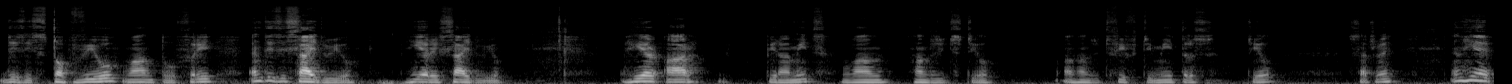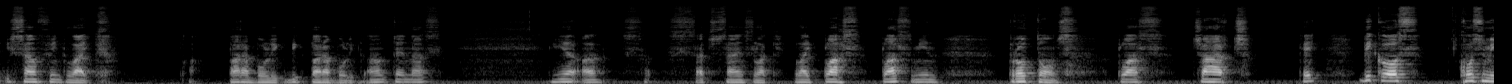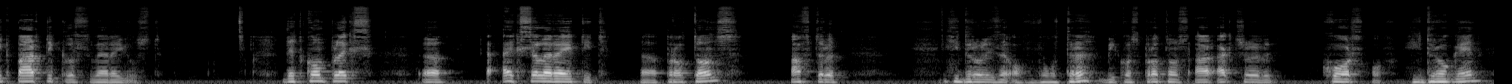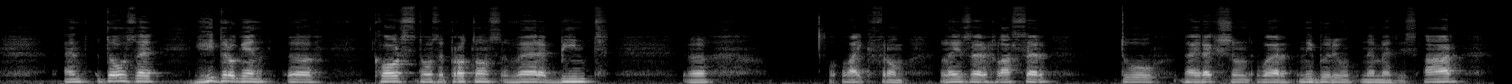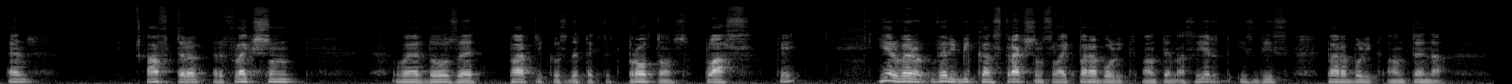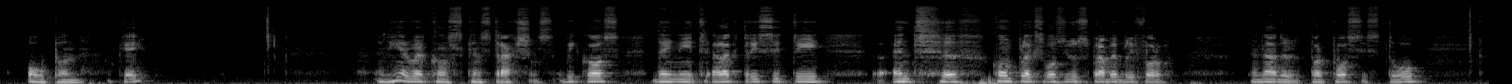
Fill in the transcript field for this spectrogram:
This is top view, one, two, three, and this is side view. Here is side view. Here are pyramids, 100 still 150 meters till such way and here is something like parabolic big parabolic antennas. Here are such signs like like plus. Plus mean protons plus charge okay? Because cosmic particles were used. That complex uh, accelerated uh, protons after hydrolysis of water because protons are actually cores of hydrogen and those uh, hydrogen uh, cores, those uh, protons were beamed like from laser laser to direction where Nibiru Nemesis are and after reflection where those uh, particles detected protons plus okay? Here were very big constructions like parabolic antennas. Here is this parabolic antenna open okay? And here were constructions because they need electricity uh, and uh, complex was used probably for another purposes too.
